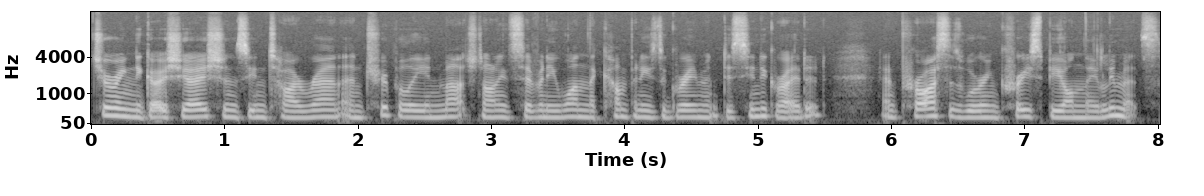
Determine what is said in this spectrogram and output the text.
During negotiations in Tehran and Tripoli in March 1971, the companies' agreement disintegrated and prices were increased beyond their limits.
